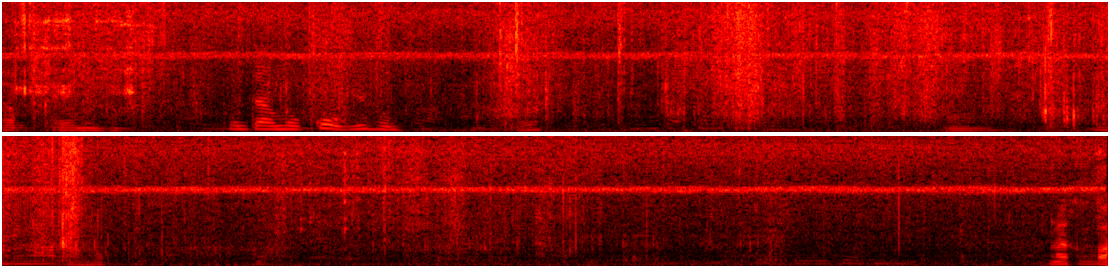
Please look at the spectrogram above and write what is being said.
ครับไข่หนึ่งเพิ่นจะเอาหมูกูอยู่ผลมาขอ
